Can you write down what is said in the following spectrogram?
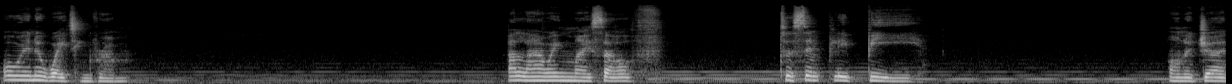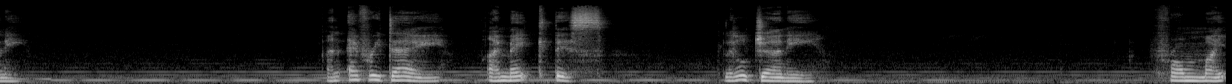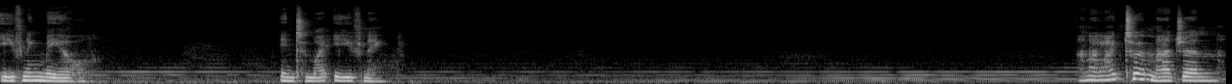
or in a waiting room, allowing myself to simply be on a journey. And every day I make this little journey from my evening meal into my evening. And I like to imagine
